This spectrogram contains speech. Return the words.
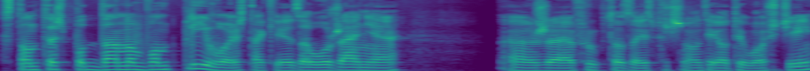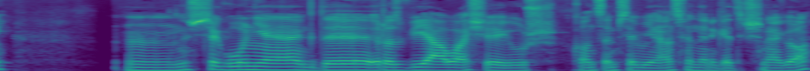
Stąd też poddano wątpliwość takie założenie, e, że fruktoza jest przyczyną tej otyłości. Mm, szczególnie gdy rozwijała się już koncepcja bilansu energetycznego.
